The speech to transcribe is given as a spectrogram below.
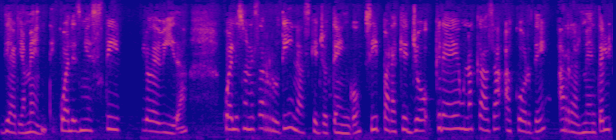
diariamente, cuál es mi estilo de vida, cuáles son esas rutinas que yo tengo, ¿sí? Para que yo cree una casa acorde a realmente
